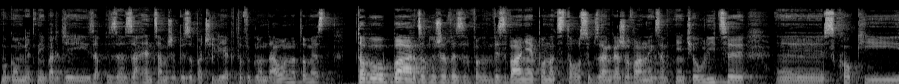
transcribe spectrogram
mogą jak najbardziej za, za, zachęcam, żeby zobaczyli, jak to wyglądało. Natomiast to było bardzo duże wyzwanie, ponad 100 osób zaangażowanych, zamknięcie ulicy, y, skoki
